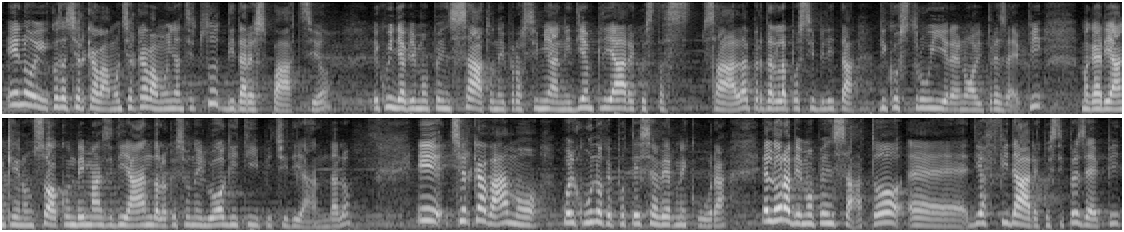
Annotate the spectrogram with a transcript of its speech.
e noi cosa cercavamo? Cercavamo innanzitutto di dare spazio e quindi abbiamo pensato nei prossimi anni di ampliare questa sala per dare la possibilità di costruire nuovi presepi, magari anche, non so, con dei masi di Andalo, che sono i luoghi tipici di Andalo, e cercavamo qualcuno che potesse averne cura. E allora abbiamo pensato eh, di affidare questi presepi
